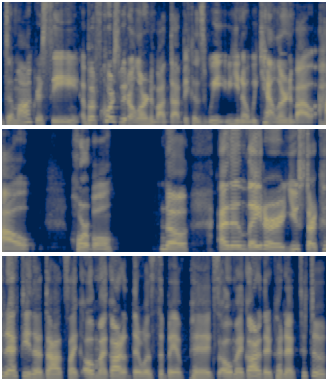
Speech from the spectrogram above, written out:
democracy. But of course, we don't learn about that because we, you know, we can't learn about how horrible. No. And then later you start connecting the dots like, oh my God, there was the Bay of Pigs. Oh my God, they're connected to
